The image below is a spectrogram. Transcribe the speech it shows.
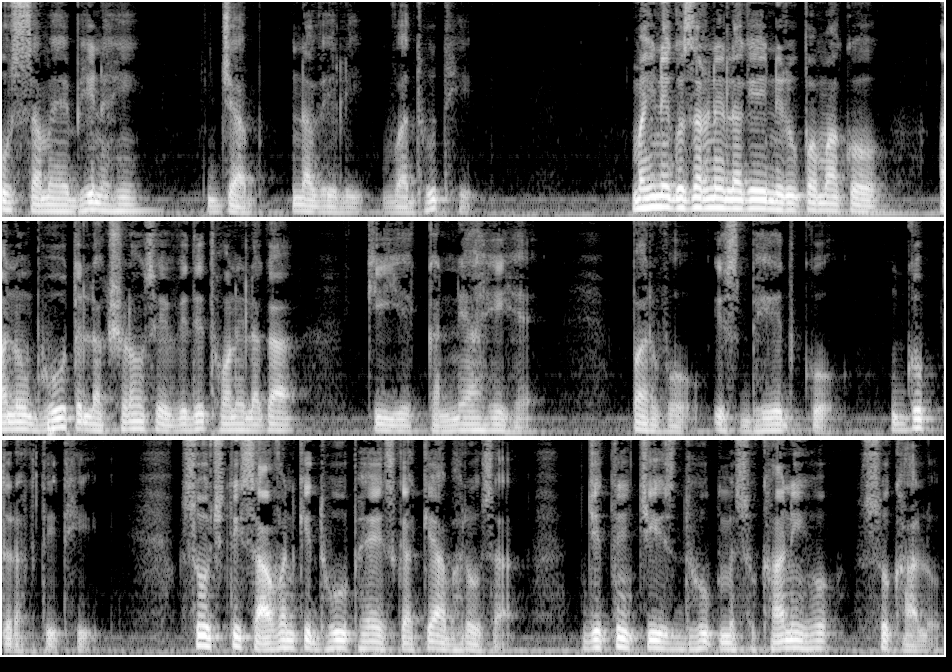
उस समय भी नहीं, जब नवेली वधु थी। महीने गुजरने लगे, निरूपमा को अनुभूत लक्षणों से विदित होने लगा कि ये कन्या ही है, पर वो इस भेद को गुप्त रखती थी। सोचती सावन की धूप है, इसका क्या भरोसा? जितनी चीज़ धूप में सुखानी हो, सुखा लो।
